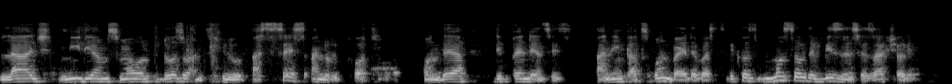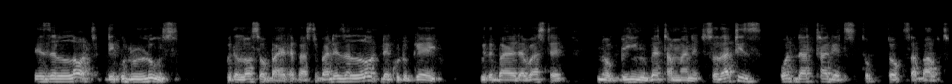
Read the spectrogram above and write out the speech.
large, medium, small, those ones should assess and report on their dependencies and impacts on biodiversity because most of the businesses actually, there's a lot they could lose with the loss of biodiversity, but there's a lot they could gain with the biodiversity you know, being better managed. So that is what that target talks about.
